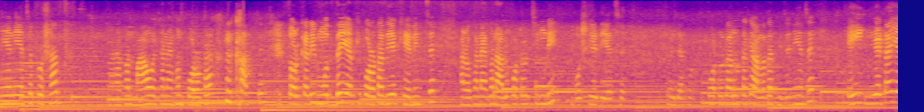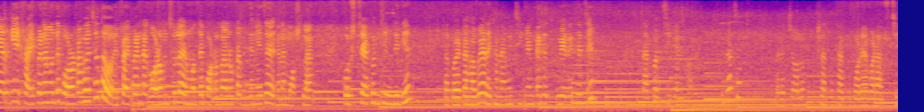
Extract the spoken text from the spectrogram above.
নিয়ে নিয়েছে প্রসাদ। আর এখন মাও এখানে এখন পরোটা খাচ্ছে। তরকারির মধ্যেই আর কি পরোটা দিয়ে খেয়ে নিচ্ছে। আর ওখানে এখন আলু পটল চিংড়ি বসিয়ে দিয়েছে। ওই দেখো পটল আলুটাকে আলাদা ভেজে নিয়েছে। এই এটাই আর কি ফ্রাই প্যানের মধ্যে পরোটা হয়েছে তো, এই ফ্রাই প্যানটা গরম ছিল, এর মধ্যে পটল আলুটা ভেজে নিয়েছে এখানে মশলা কষছে এখন চিংড়ি দিয়ে। তারপর এটা হবে, আর এখানে আমি চিকেনটাকে ধুয়ে রেখেছি, তারপর চিকেন হবে, ঠিক আছে? তাহলে চলো, সাথে থাকো, পরে আবার আসছি।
